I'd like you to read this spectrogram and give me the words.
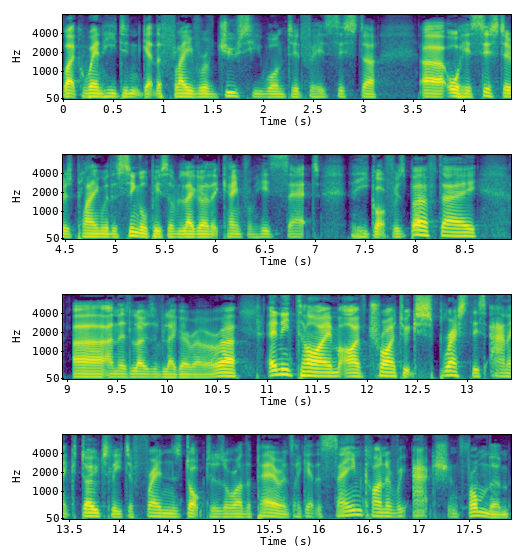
like when he didn't get the flavour of juice he wanted for his sister uh, or his sister is playing with a single piece of Lego that came from his set that he got for his birthday, uh, and there's loads of Lego. Rah, rah, rah. Anytime I've tried to express this anecdotally to friends, doctors, or other parents, I get the same kind of reaction from them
